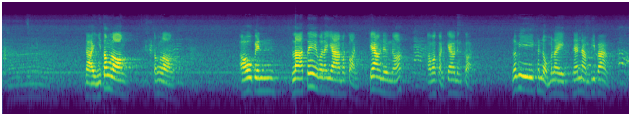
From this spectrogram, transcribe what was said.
ค่ะอ่าได้อย่างนี้ต้องลอง ต้องลอง เอาเป็นลาเต้วรยามาก่อน แก้วหนึ่งเนาะ ได้เอามาก่อนแก้วหนึ่งก่อน แล้วมีขนมอะไรแนะนำพี่บ้าง เอ่อ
